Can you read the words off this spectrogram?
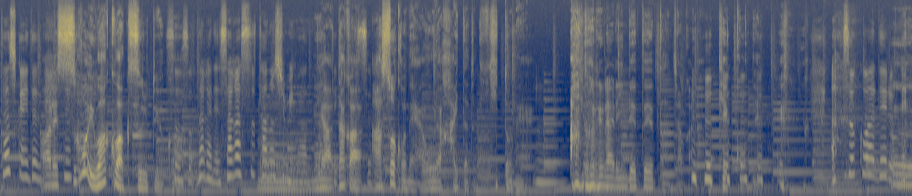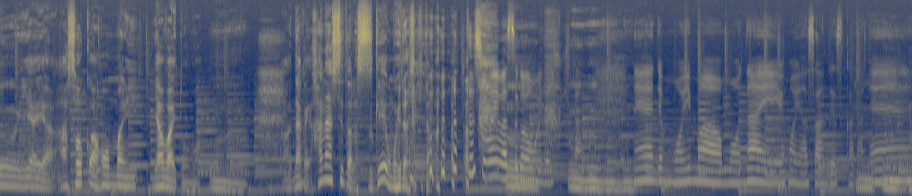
確かに確かに。あれすごいワクワクするというか。そうそう。なんかね探す楽しみがあったうん。いやだからあそこね俺が入った時きっとねうん、アドレナリン出てたんちゃうかな。結構ね あそこは出るね、うんいやいやあそこはほんまにやばいと思う。うん。あなんか話してたらすげえ思い出してきた。私も今すごい思い出してきた、ねでも今はもうない本屋さんですからね、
